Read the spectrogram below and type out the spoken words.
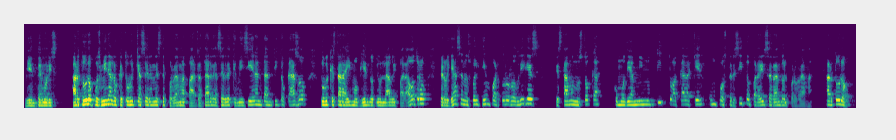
Bien, Temoris. Arturo, pues mira lo que tuve que hacer en este programa para tratar de hacer de que me hicieran tantito caso. Tuve que estar ahí moviendo de un lado y para otro, pero ya se nos fue el tiempo, Arturo Rodríguez. Estamos, nos toca como de a minutito a cada quien un postrecito para ir cerrando el programa. Arturo.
